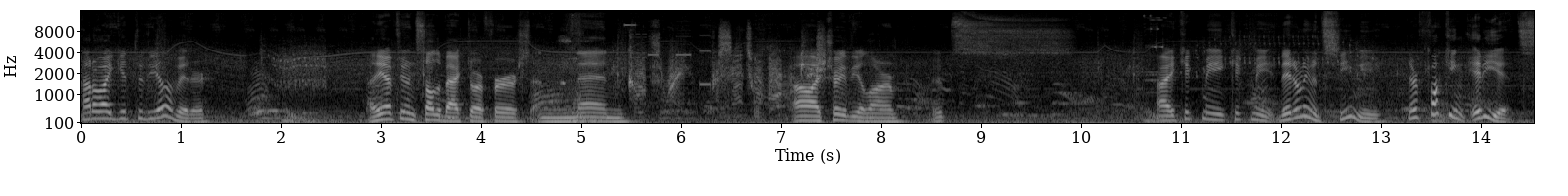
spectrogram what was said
How do I get through the elevator? I think I have to install the back door first, and then... Oh, I triggered the alarm. Oops. Alright, kick me, kick me. They don't even see me. They're fucking idiots.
